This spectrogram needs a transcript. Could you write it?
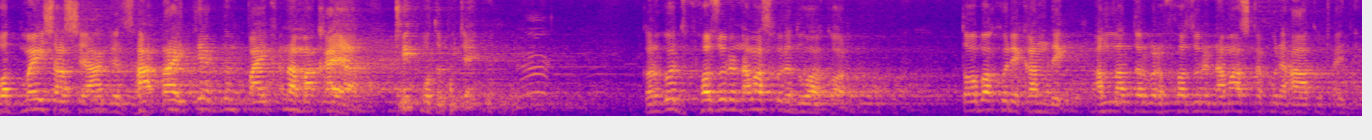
বদমাইশ আসে, আগে ঝাঁটাইতে একদম পায়খানা মাখায়া ঠিক মতো পিটাইবে কারণ ফজরে নামাজ পড়ে দোয়া কর। তবা করে কান্দে। আল্লাহ দরবারে ফজরের নামাজটা করে হাত উঠাই দে।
